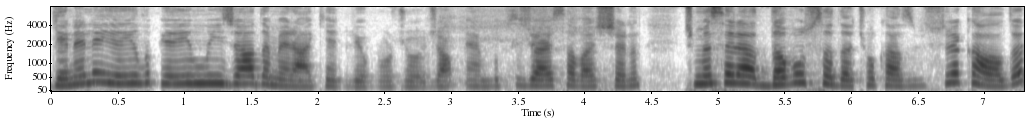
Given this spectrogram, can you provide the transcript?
genele yayılıp yayılmayacağı da merak ediliyor Burcu Hocam. Yani bu ticaret savaşlarının. Şimdi mesela Davos'a da çok az bir süre kaldı.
